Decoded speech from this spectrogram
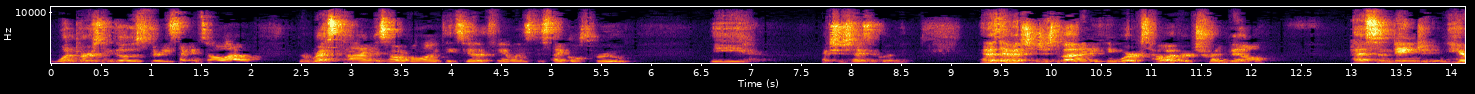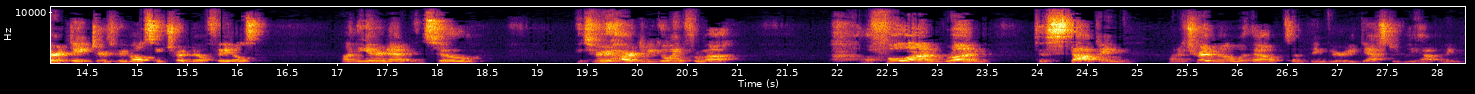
One person goes 30 seconds all out. The rest time is however long it takes the other families to cycle through the exercise equipment. And as I mentioned, just about anything works. However, treadmill has some danger, inherent dangers. We've all seen treadmill fails on the internet, and so it's very hard to be going from a, a full-on run to stopping on a treadmill without something very dastardly happening.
